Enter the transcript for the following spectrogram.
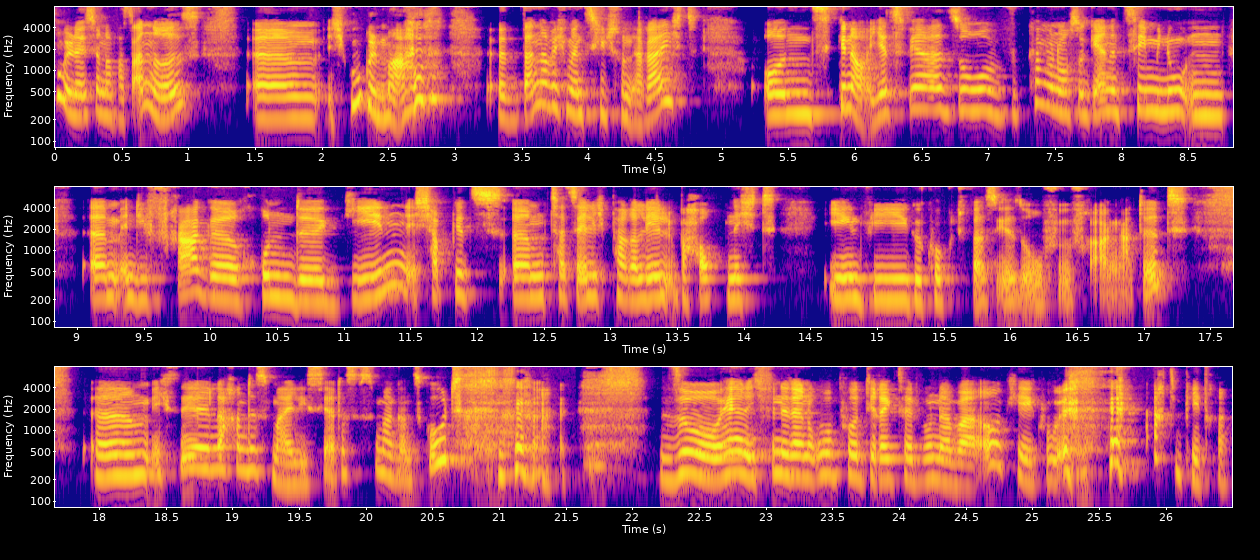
cool, da ist ja noch was anderes, ähm, ich google mal, äh, dann habe ich mein Ziel schon erreicht. Und genau, jetzt wäre so, können wir noch so gerne zehn Minuten ähm, in die Fragerunde gehen. Ich habe jetzt ähm, tatsächlich parallel überhaupt nicht irgendwie geguckt, was ihr so für Fragen hattet. Ähm, ich sehe lachende Smileys, ja, das ist immer ganz gut. so, herrlich, ich finde dein Ruhrpott-Direktheit wunderbar. Okay, cool. Ach, die Petra.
